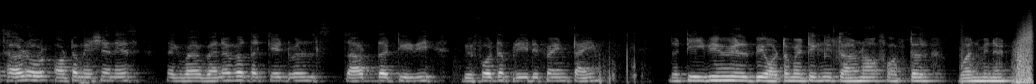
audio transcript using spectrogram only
Third au- automation is like whenever the kid will start the TV before the predefined time, the TV will be automatically turned off after one minute.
